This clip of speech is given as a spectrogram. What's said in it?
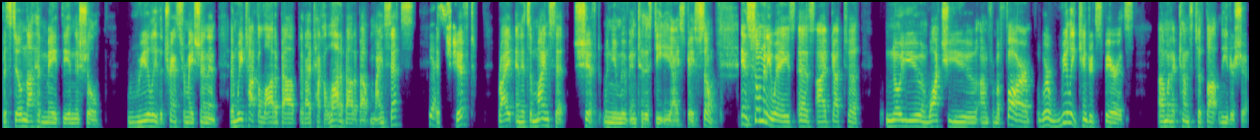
but still not have made the initial really the transformation and and we talk a lot about and I talk a lot about about mindsets. Yes. It's shift, right? And it's a mindset shift when you move into this DEI space. So in so many ways as I've got to know you and watch you um, from afar, we're really kindred spirits um, when it comes to thought leadership.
